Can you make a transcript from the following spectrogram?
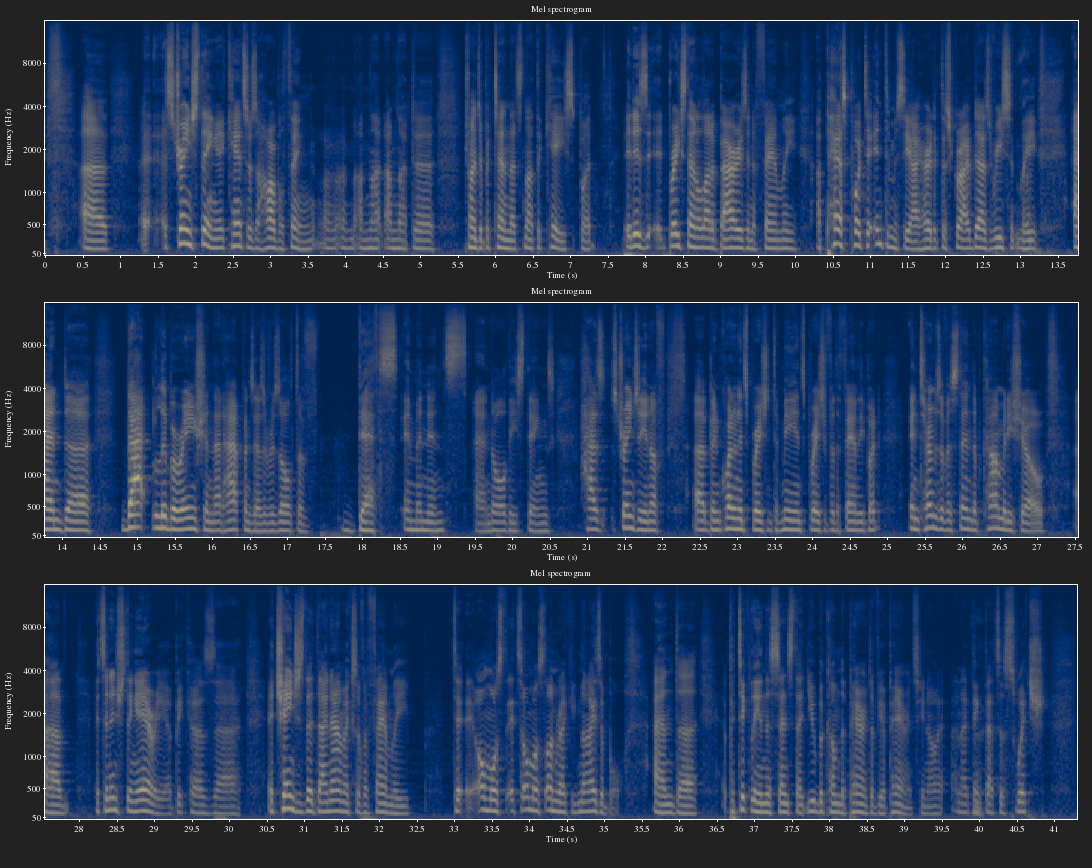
Uh, a strange thing. uh, Cancer is a horrible thing. Uh, I'm, I'm not. I'm not uh, trying to pretend that's not the case, but it is. It breaks down a lot of barriers in a family. A passport to intimacy. I heard it described as recently, and uh, that liberation that happens as a result of death's imminence and all these things has strangely enough uh, been quite an inspiration to me inspiration for the family. But in terms of a stand-up comedy show uh, it's an interesting area because uh, it changes the dynamics of a family to almost it's almost unrecognizable. And uh, particularly in the sense that you become the parent of your parents you know? And i think that's a switch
